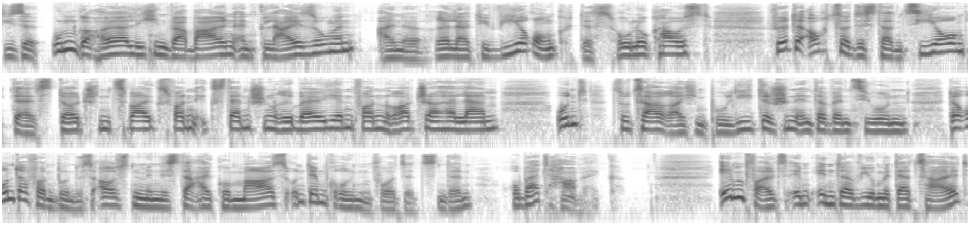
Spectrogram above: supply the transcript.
Diese ungeheuerlichen verbalen Entgleisungen, eine Relativierung des Holocaust, führte auch zur Distanzierung des deutschen Zweigs von Extension Rebellion von Roger Hallam und zu zahlreichen politischen Interventionen, darunter von Bundesaußenminister Heiko Maas und dem Grünen-Vorsitzenden Robert Habeck. Ebenfalls im Interview mit der Zeit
